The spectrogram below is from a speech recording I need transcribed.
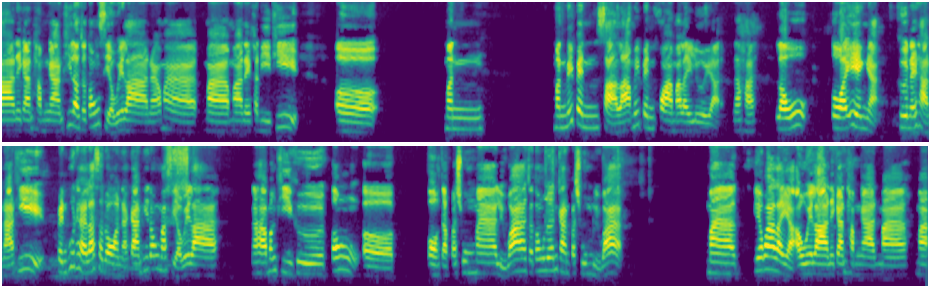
ลาในการทำงานที่เราจะต้องเสียเวลานะ มามามาในคดีที่ เออมัน มันไม่เป็นสาระไม่เป็นความอะไรเลยอะนะคะแล้วตัวเองเนี่ยคือในฐานะที่เป็นผู้แทนราษฎรนะการที่ต้องมาเสียเวลานะคะ บางทีคือต้องเอ่อออกจากประชุมมาหรือว่าจะต้องเลื่อนการประชุมหรือว่า มาเรียกว่าอะไรอะเอาเวลาในการทำงานมามา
